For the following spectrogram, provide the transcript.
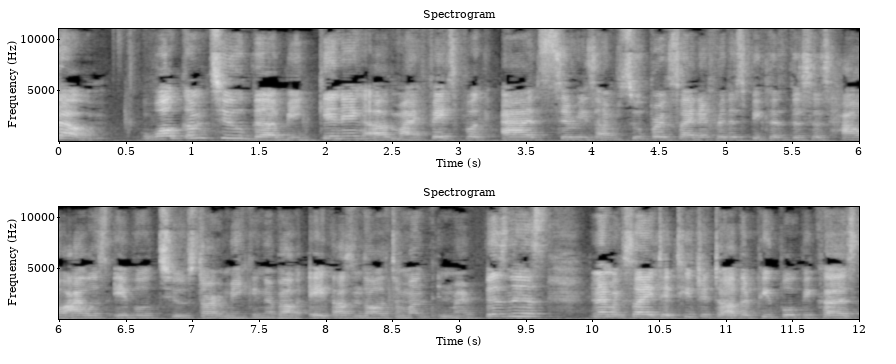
So, welcome to the beginning of my Facebook ads series. I'm super excited for this because this is how I was able to start making about $8,000 a month in my business. And I'm excited to teach it to other people because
